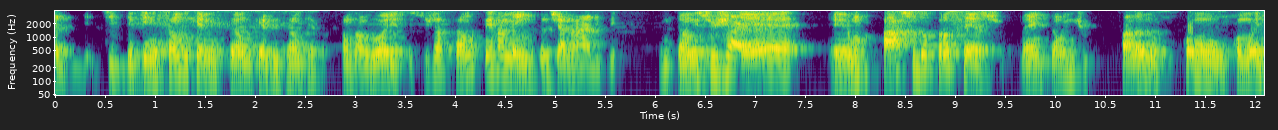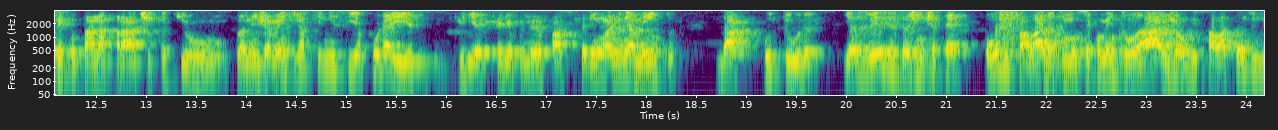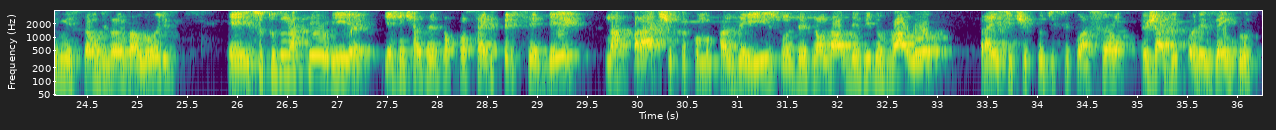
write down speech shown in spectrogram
de definição do que é missão, do que é visão, do que são valores, isso já são ferramentas de análise. Então, isso já é, é um passo do processo, né? Então, a gente falando como, como executar na prática que o planejamento já se inicia por aí. Esse diria que seria o primeiro passo, que seria um alinhamento da cultura. E às vezes a gente até ouve falar, né, como você comentou, ah, já ouvi falar tanto de missão, visão e valores, é, isso tudo na teoria, e a gente às vezes não consegue perceber na prática como fazer isso, às vezes não dá o devido valor para esse tipo de situação. Eu já vi, por exemplo,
